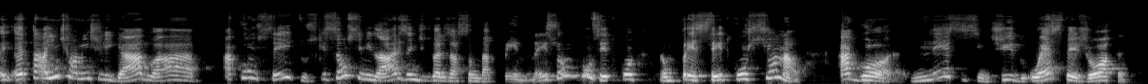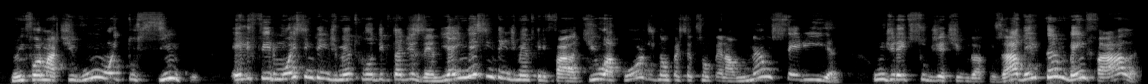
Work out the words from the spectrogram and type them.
está intimamente ligado a, a conceitos que são similares à individualização da pena. Né? Isso é um conceito, é um preceito constitucional. Agora, nesse sentido, o STJ, no informativo 185, ele firmou esse entendimento que o Rodrigo está dizendo. E aí, nesse entendimento que ele fala que o acordo de não persecução penal não seria um direito subjetivo do acusado, ele também fala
